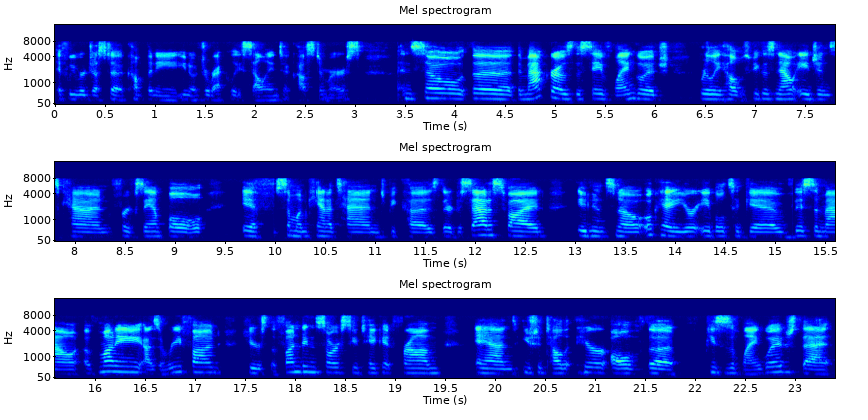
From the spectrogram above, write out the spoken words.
if we were just a company, you know, directly selling to customers. And so the the macros, the saved language really helps because now agents can, for example, if someone can't attend because they're dissatisfied, agents know, okay, you're able to give this amount of money as a refund. Here's the funding source you take it from. And you should tell, here are all of the pieces of language that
